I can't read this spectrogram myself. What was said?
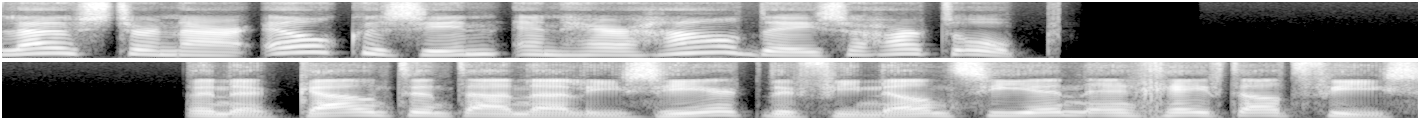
Luister naar elke zin en herhaal deze hardop. Een accountant analyseert de financiën en geeft advies.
